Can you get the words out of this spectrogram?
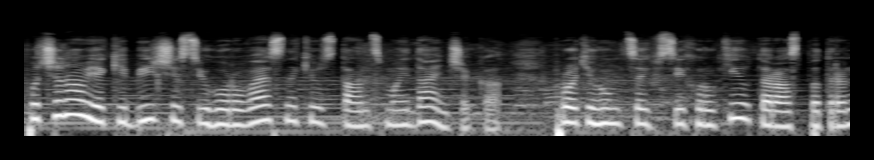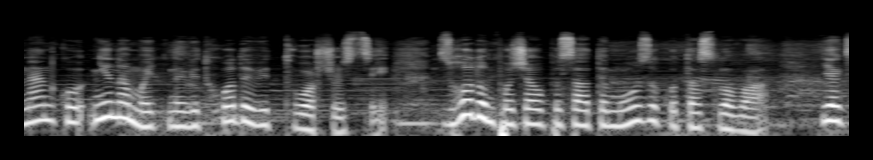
Починав, як і більшість його ровесників, з танцмайданчика. Протягом цих всіх років Тарас Петрененко ні на мить не відходив від творчості. Згодом почав писати музику та слова. Як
